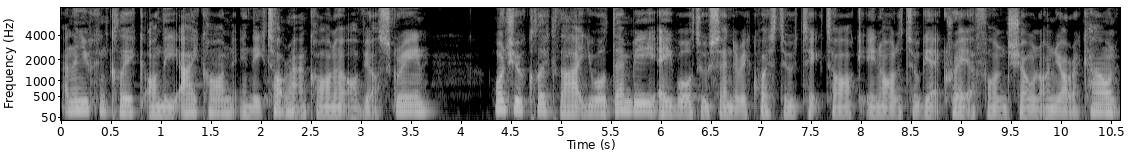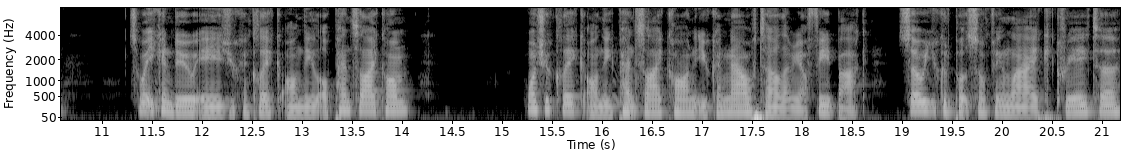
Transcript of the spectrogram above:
and then you can click on the icon in the top right hand corner of your screen. Once you click that, you will then be able to send a request to TikTok in order to get creator funds shown on your account. So what you can do is you can click on the little pencil icon. Once you click on the pencil icon, you can now tell them your feedback. So you could put something like creator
